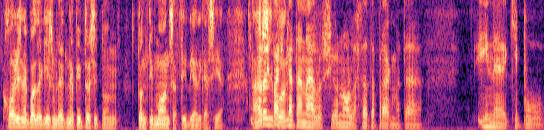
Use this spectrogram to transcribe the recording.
Χωρίς να υπολογίζουμε δηλαδή, την επίπτωση των, των τιμών σε αυτή τη διαδικασία. Και Άρα, πώς υπάρχει λοιπόν, κατανάλωση όταν όλα αυτά τα πράγματα είναι εκεί που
